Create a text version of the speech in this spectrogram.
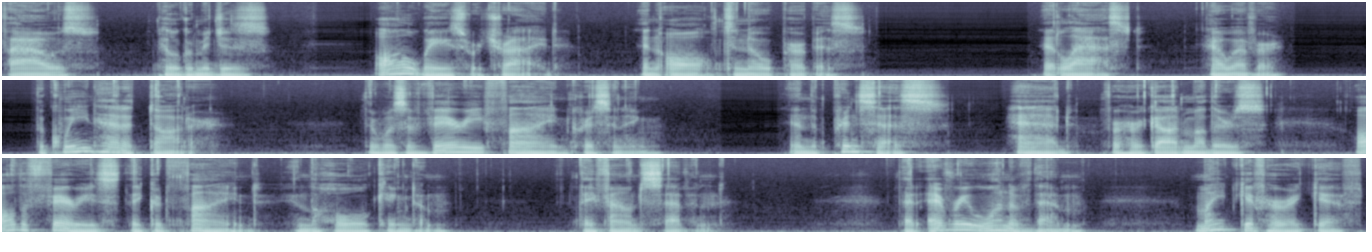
Vows, pilgrimages, all ways were tried, and all to no purpose. At last, however, the queen had a daughter. There was a very fine christening, and the princess had for her godmothers all the fairies they could find in the whole kingdom. They found seven. That every one of them might give her a gift,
